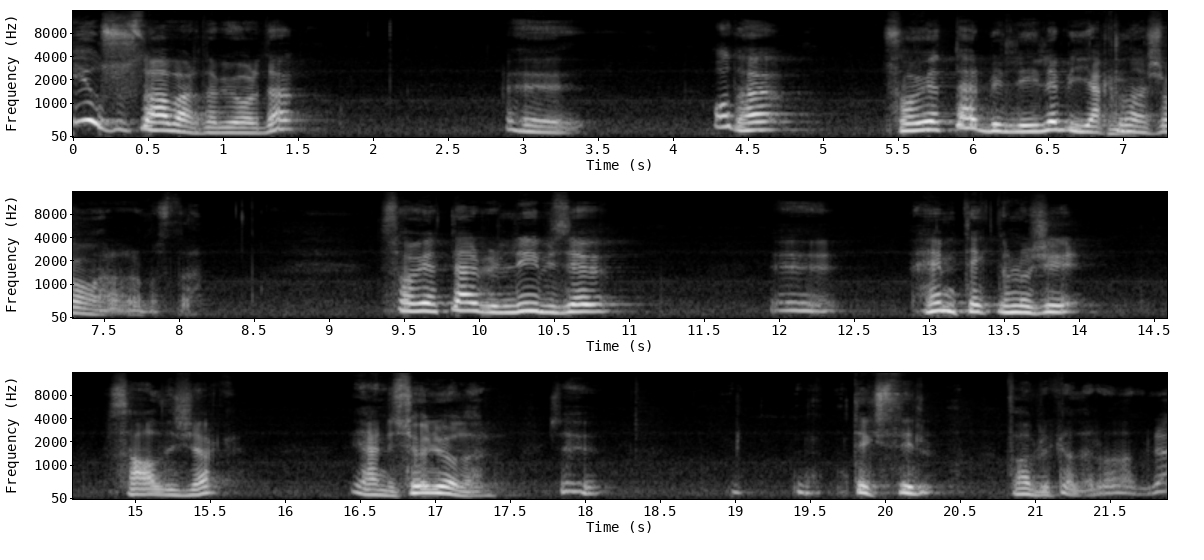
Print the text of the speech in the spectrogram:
bir husus daha var tabii orada. Ee, o da Sovyetler Birliği ile bir yakınlaşma var aramızda. Sovyetler Birliği bize e, hem teknoloji sağlayacak, yani söylüyorlar, işte tekstil fabrikaları olabilir,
